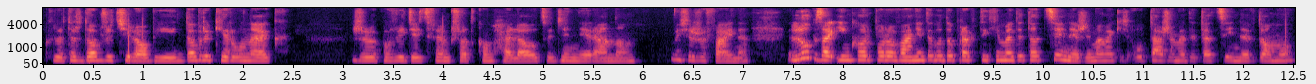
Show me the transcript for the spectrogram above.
które też dobrze ci robi, dobry kierunek, żeby powiedzieć swoim przodkom hello codziennie rano. Myślę, że fajne. Lub zainkorporowanie tego do praktyki medytacyjnej. Jeżeli mamy jakieś ołtarze medytacyjne w domu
